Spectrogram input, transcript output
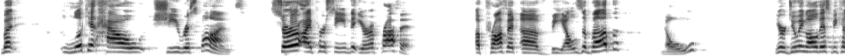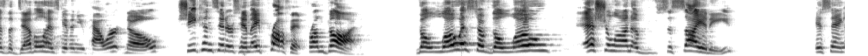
But look at how she responds Sir, I perceive that you're a prophet. A prophet of Beelzebub? No. You're doing all this because the devil has given you power? No. She considers him a prophet from God. The lowest of the low echelon of society is saying,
